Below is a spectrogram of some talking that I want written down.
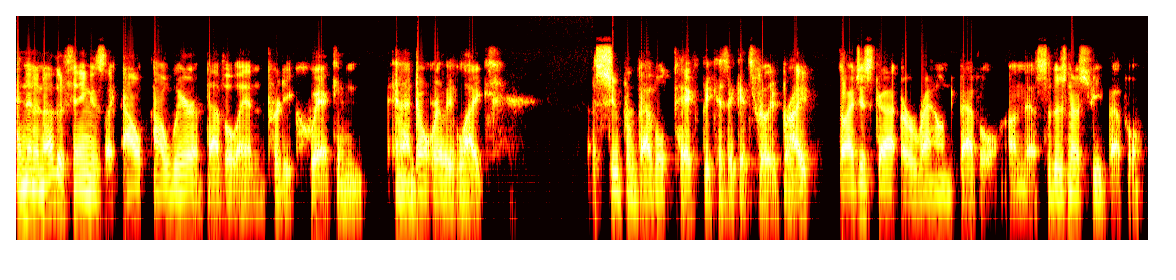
And then another thing is like I'll I'll wear a bevel in pretty quick, and and I don't really like a super bevel pick because it gets really bright. So I just got a round bevel on this, so there's no speed bevel.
